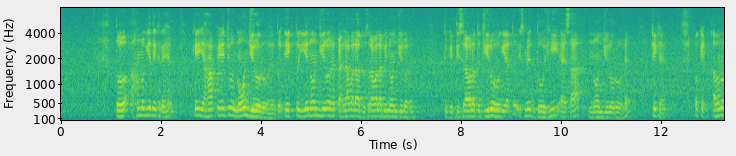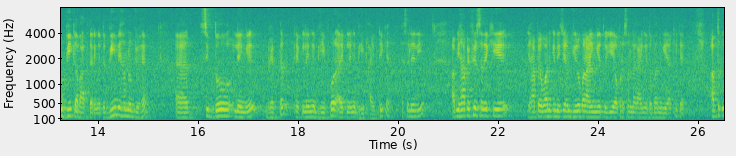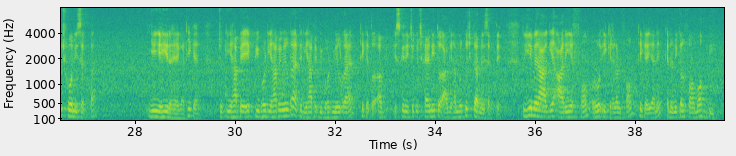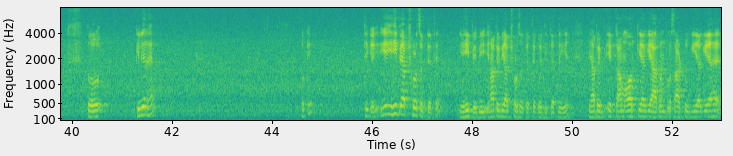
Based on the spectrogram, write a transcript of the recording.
तो हम लोग ये देख रहे हैं कि यहाँ पे जो नॉन ज़ीरो रो है तो एक तो ये नॉन ज़ीरो है, पहला वाला, दूसरा वाला भी नॉन ज़ीरो है, क्योंकि तीसरा वाला तो ज़ीरो हो गया तो इसमें दो ही ऐसा नॉन ज़ीरो रो है, ठीक है? ओके अब हम लोग बी का बात करेंगे तो बी में हम लोग जो है सिर्फ़ दो लेंगे वेक्टर एक लेंगे वी फोर और एक लेंगे वी फाइव ठीक है? ऐसे ले लिए। अब यहाँ पे फिर से देखिए, यहाँ पे वन के नीचे हम ज़ीरो बनाएँगे तो ये ऑपरेशन लगाएँगे तो बन गया, ठीक है? अब तो कुछ हो नहीं सकता। ये यही रहेगा, ठीक है? क्योंकि यहाँ पे एक पीवोट यहाँ पे मिल रहा है, फिर यहाँ पे पीवोट मिल रहा है, ठीक है? तो अब इसके नीचे कुछ है नहीं तो आगे हम लोग कुछ कर नहीं सकते। तो ये मेरा आ गया R form row equivalent form ठीक है? यानी कैनोनिकल फॉर्म ऑफ़ बी तो क्लियर है? ओके ठीक है, ये यहीं पे आप छोड़ सकते थे। यहीं पे भी, यहाँ पे भी आप छोड़ सकते थे, कोई दिक्कत नहीं है। यहाँ पे एक काम और किया गया R one plus R two किया गया है।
